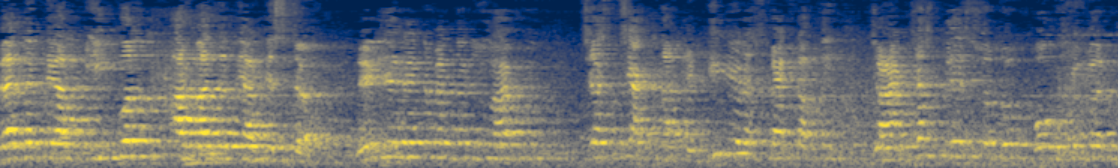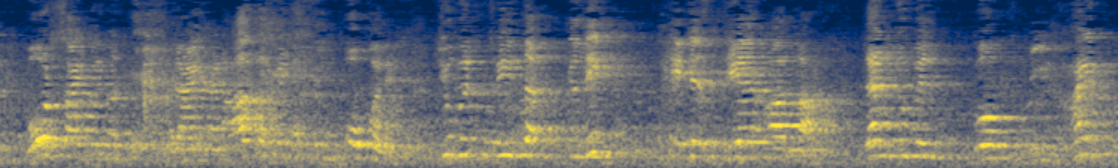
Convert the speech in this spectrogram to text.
whether they are equal or whether they are disturbed. Ladies and gentlemen, then you have to just check the anterior aspect of the joint. Just place your both finger, both sides of the joint and ask the patient open it. You will feel the click, it is there or not. Then you will go behind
